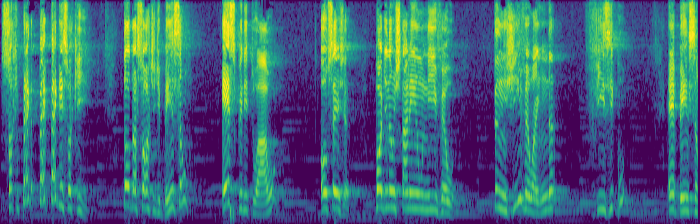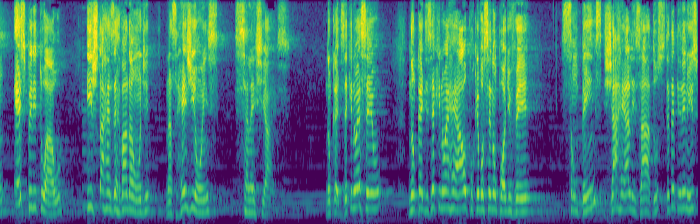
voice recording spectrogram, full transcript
Só que pega, pega, pega isso aqui: toda sorte de bênção espiritual, ou seja, pode não estar em um nível tangível ainda, físico, é bênção espiritual e está reservada onde? Nas regiões celestiais. Não quer dizer que não é seu, não quer dizer que não é real, porque você não pode ver. São bens já realizados. Você está entendendo isso?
